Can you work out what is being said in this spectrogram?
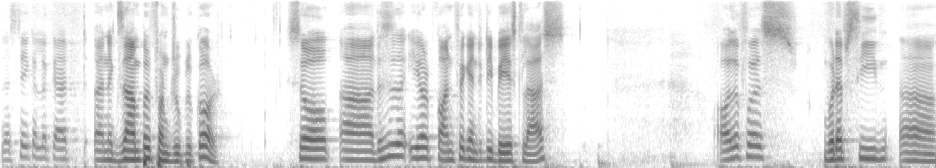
Let's take a look at an example from Drupal core. So uh, this is your config entity base class. All of us would have seen uh,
